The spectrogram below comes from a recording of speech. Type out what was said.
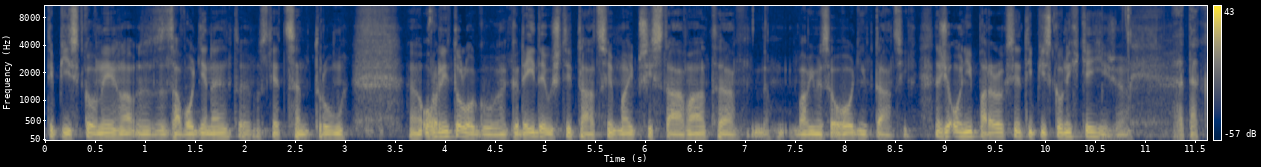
ty pískovny zavodněné, to je vlastně centrum eh, ornitologů, kde jde už ty ptáci mají přistávat a bavíme se o hodních ptácích. Takže oni paradoxně ty pískovny chtějí, že? Tak,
